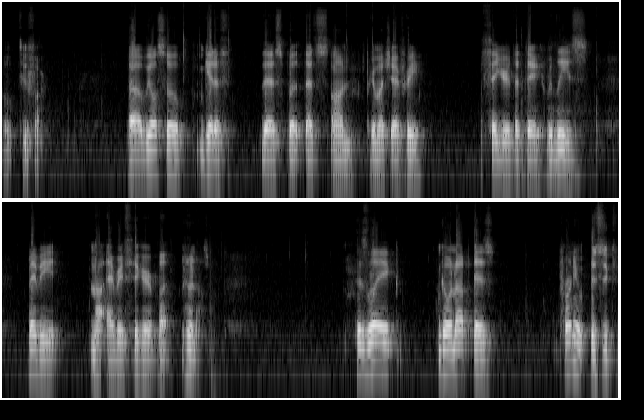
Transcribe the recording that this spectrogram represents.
Oh, too far. Uh, we also get a this, but that's on pretty much every figure that they release. Maybe not every figure, but who knows. His leg going up is pretty. It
